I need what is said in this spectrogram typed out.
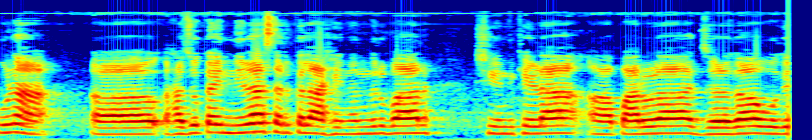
पुन्हा अं, हा जो काही निळा सर्कल आहे नंदुरबार शिंदखेडा पारोळा जळगाव वगैरे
